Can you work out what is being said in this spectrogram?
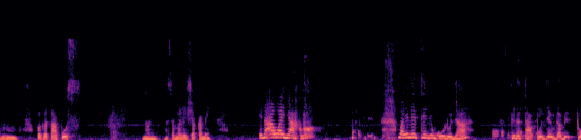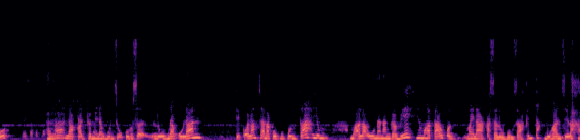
Hmm. Pagkatapos, yun, nasa Malaysia kami. Inaaway niya ako. Mainit din yung ulo niya. Pinagtapon niya yung damit ko. Hala, lakad kami ng bunso ko sa loob ng ulan. Di ko alam saan ako pupunta. Yung maalauna ng gabi, yung mga tao pag may nakasalubong sa akin, takbuhan sila.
